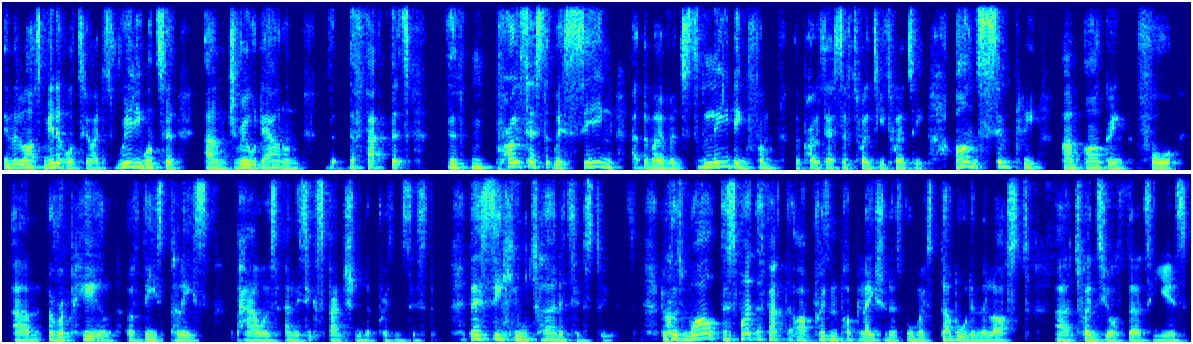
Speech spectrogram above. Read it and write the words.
in the last minute or two, I just really want to um, drill down on the, the, fact that the process that we're seeing at the moment, leading from the protests of 2020, aren't simply um, arguing for um, a repeal of these police powers and this expansion of the prison system. They're seeking alternatives to it. Because while, despite the fact that our prison population has almost doubled in the last uh, 20 or 30 years,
